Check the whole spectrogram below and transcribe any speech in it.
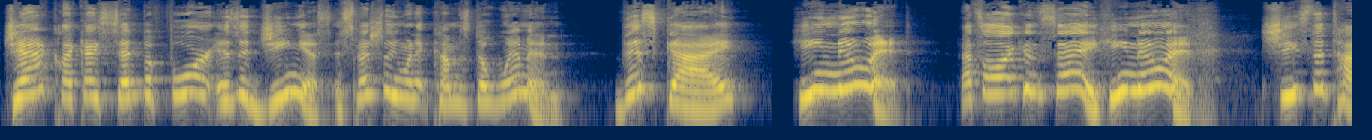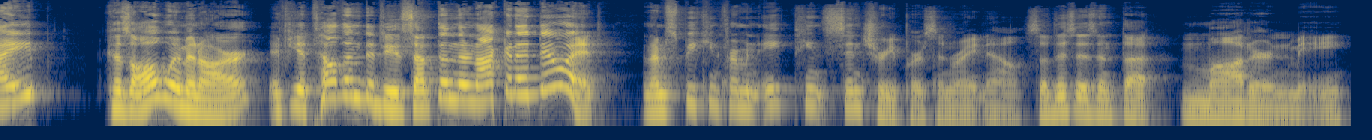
Jack, like I said before, is a genius, especially when it comes to women. This guy, he knew it. That's all I can say. He knew it. She's the type, because all women are, if you tell them to do something, they're not going to do it. And I'm speaking from an 18th century person right now. So this isn't the modern me.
